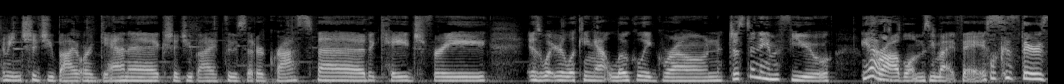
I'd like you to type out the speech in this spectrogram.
I mean, should you buy organic? Should you buy foods that are grass fed, cage free? Is what you're looking at locally grown? Just to name a few yeah. problems you might face. Well, because there's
